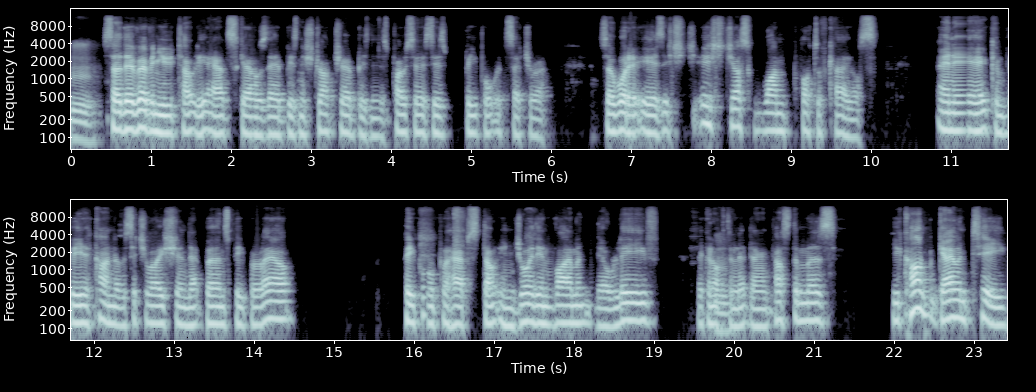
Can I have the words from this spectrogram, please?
Hmm. So their revenue totally outscales their business structure, business processes, people, etc. So what it is, it's, it's just one pot of chaos. And it can be a kind of a situation that burns people out. People perhaps don't enjoy the environment, they'll leave. They can often let down customers. You can't guarantee,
